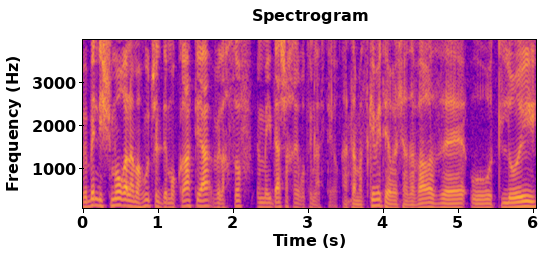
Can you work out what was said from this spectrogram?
ובין לשמור על המהות של דמוקרטיה ולחשוף מידע שאחרים רוצים להסתיר. אתה מסכים איתי אבל שהדבר הזה הוא תלוי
